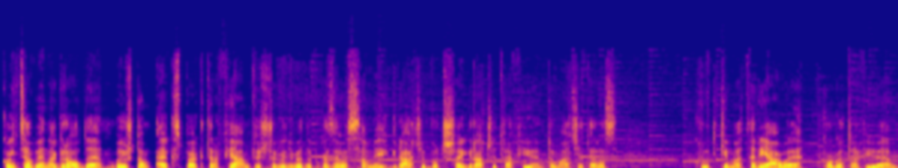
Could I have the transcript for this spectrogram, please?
końcowe nagrody, bo już tam expo jak trafiałem, to już tego nie będę pokazywał samych graczy, bo trzech graczy trafiłem, to macie teraz krótkie materiały, kogo trafiłem.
